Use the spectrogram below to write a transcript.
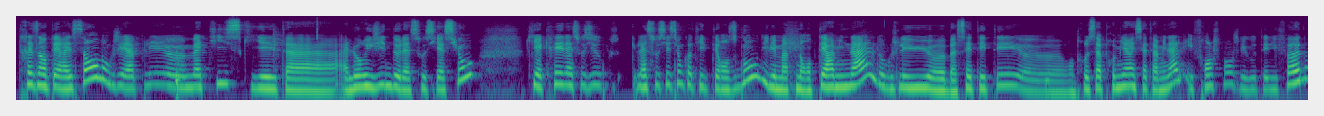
très intéressant. Donc j'ai appelé Mathis, qui est à l'origine de l'association qui a créé l'association quand il était en seconde. Il est maintenant en terminale, donc je l'ai eu euh, bah, cet été euh, entre sa première et sa terminale. Et franchement, je l'ai eu au téléphone.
